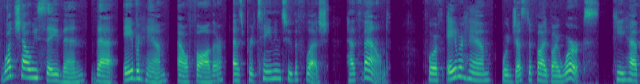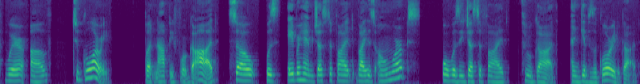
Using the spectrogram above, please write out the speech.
what shall we say then that Abraham, our father, as pertaining to the flesh, hath found? For if Abraham were justified by works, he hath whereof to glory, but not before God. So was Abraham justified by his own works, or was he justified through God and gives the glory to God?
